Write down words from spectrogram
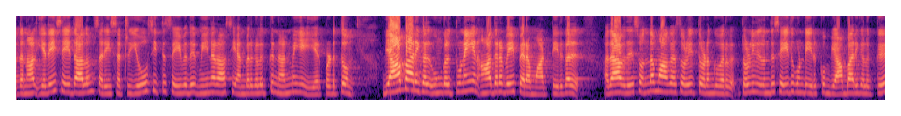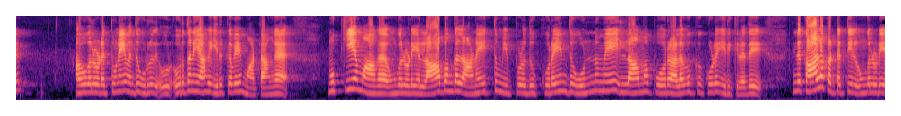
அதனால் எதை செய்தாலும் சரி சற்று யோசித்து செய்வது மீனராசி அன்பர்களுக்கு நன்மையை ஏற்படுத்தும். வியாபாரிகள் உங்கள் துணையின் ஆதரவை பெற மாட்டீர்கள். அதாவது சொந்தமாக தொழில் தொடங்குவர்கள் தொழில் வந்து செய்து கொண்டு இருக்கும் வியாபாரிகளுக்கு அவங்களோட துணை வந்து உரு உறுதுணையாக இருக்கவே மாட்டாங்க. முக்கியமாக உங்களுடைய லாபங்கள் அனைத்தும் இப்பொழுது குறைந்து ஒன்றுமே இல்லாமல் போகிற அளவுக்கு கூட இருக்கிறது. இந்த காலகட்டத்தில் உங்களுடைய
